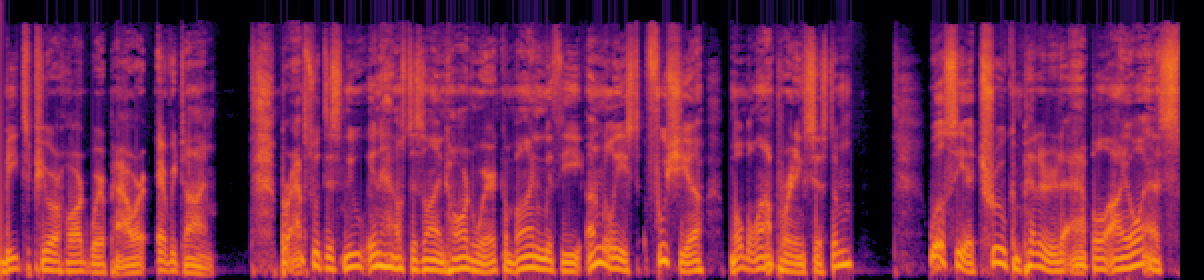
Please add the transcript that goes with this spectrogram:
beats pure hardware power every time. Perhaps with this new in-house designed hardware combined with the unreleased Fuchsia mobile operating system, we'll see a true competitor to Apple iOS.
